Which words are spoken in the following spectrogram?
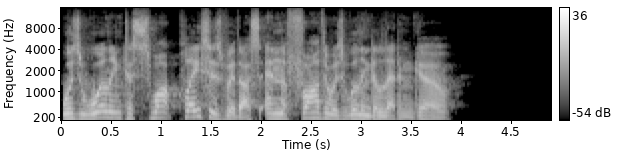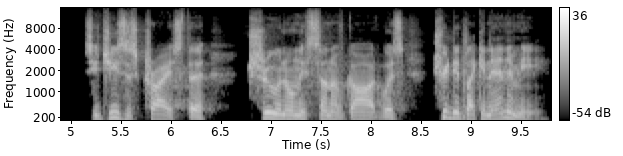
was willing to swap places with us, and the Father was willing to let him go. See, Jesus Christ, the true and only Son of God, was treated like an enemy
